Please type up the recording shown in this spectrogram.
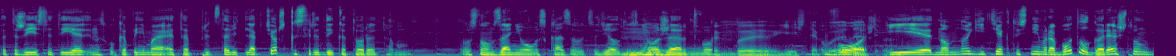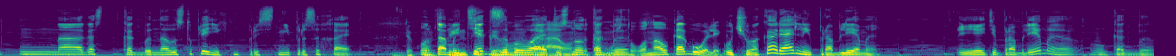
это же, если ты, я, насколько я понимаю, это представитель актерской среды, которые там в основном за него высказываются, делают из Ну, него жертву. Как бы есть такое, вот. да, что- И, но многие те, кто с ним работал, говорят, что он на, как бы на выступлениях не, прос- не просыхает. Так он в там и принципе, текст забывает, да, то есть, он ну, как бы- что он алкоголик. У чувака реальные проблемы. И эти проблемы, ну, как бы,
